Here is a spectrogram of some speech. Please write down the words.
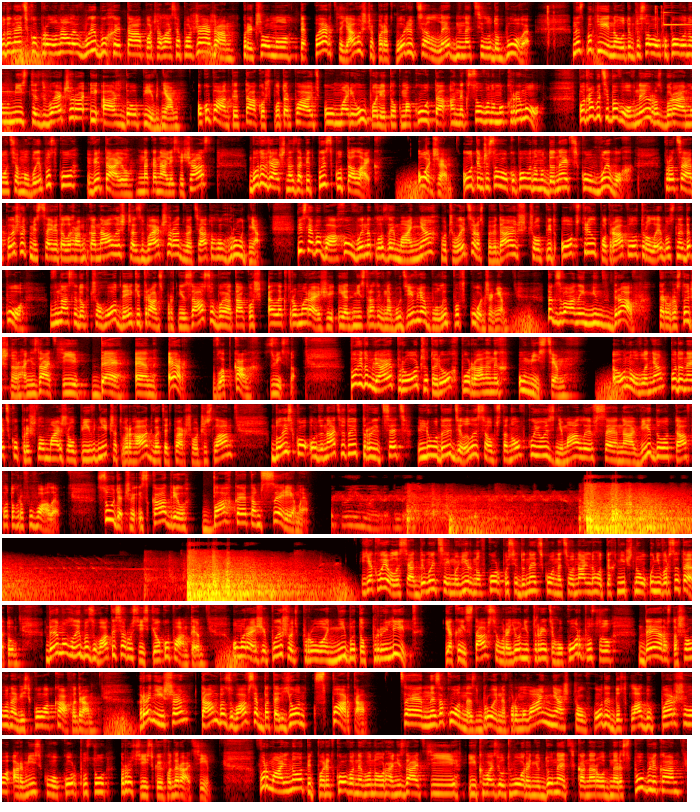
У Донецьку пролунали вибухи та почалася пожежа. Причому тепер це явище перетворюється ледь не на цілодобове. Неспокійно у тимчасово окупованому місті з вечора і аж до опівдня. Окупанти також потерпають у Маріуполі, Токмаку та анексованому Криму. Подробиці бавовни розбираємо у цьому випуску. Вітаю на каналі Січас. Буду вдячна за підписку та лайк. Отже, у тимчасово окупованому Донецьку вибух. Про це пишуть місцеві телеграм-канали ще з вечора, 20 грудня. Після бабаху виникло займання. Очевидці розповідають, що під обстріл потрапило тролейбусне депо, внаслідок чого деякі транспортні засоби, а також електромережі і адміністративна будівля були пошкоджені. Так званий Мінздрав терористичної організації ДНР в лапках, звісно, повідомляє про чотирьох поранених у місті. Оновлення по Донецьку прийшло майже о півдні четверга, 21 числа. Близько 11.30 люди ділилися обстановкою, знімали все на відео та фотографували. Судячи із кадрів, бахкає там серіями. Блядь. Як виявилося, димиться ймовірно в корпусі Донецького національного технічного університету, де могли базуватися російські окупанти. У мережі пишуть про нібито приліт, який стався у районі третього корпусу, де розташована військова кафедра. Раніше там базувався батальйон Спарта. Це незаконне збройне формування, що входить до складу першого армійського корпусу Російської Федерації. Формально підпорядковане воно організації і квазіутворенню Донецька Народна Республіка.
